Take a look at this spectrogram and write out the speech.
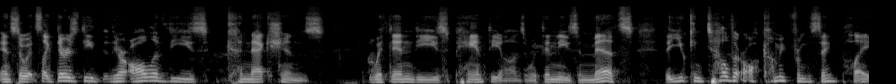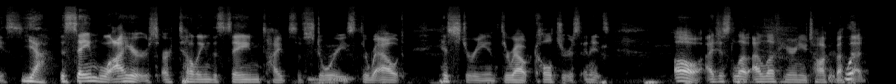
And so it's like there's the there are all of these connections within these pantheons and within these myths that you can tell they're all coming from the same place. Yeah. The same liars are telling the same types of stories throughout history and throughout cultures. And it's oh, I just love I love hearing you talk about well, that.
